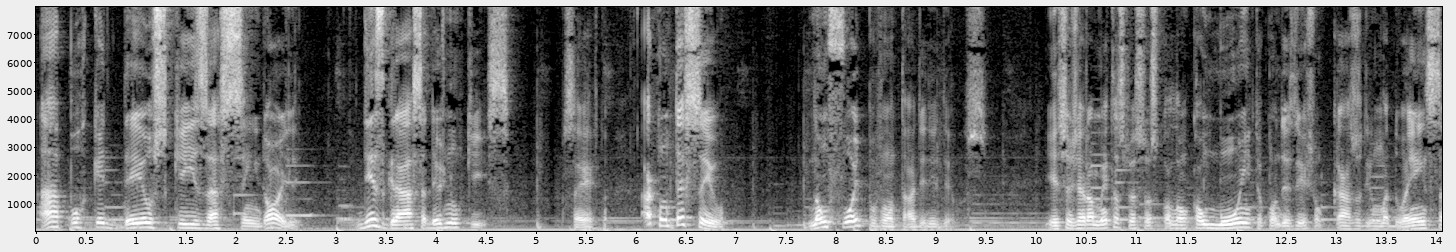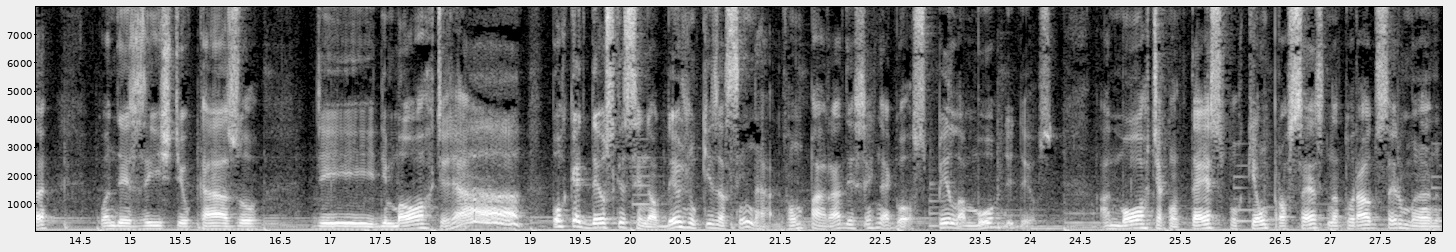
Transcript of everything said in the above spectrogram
Ah, porque Deus quis assim. Olha, desgraça, Deus não quis, certo? Aconteceu, não foi por vontade de Deus. Isso geralmente as pessoas colocam muito quando existe um caso de uma doença, quando existe o caso de, de morte. Ah, porque Deus quis assim. Não, Deus não quis assim nada. Vamos parar desses negócios, pelo amor de Deus. A morte acontece porque é um processo natural do ser humano.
